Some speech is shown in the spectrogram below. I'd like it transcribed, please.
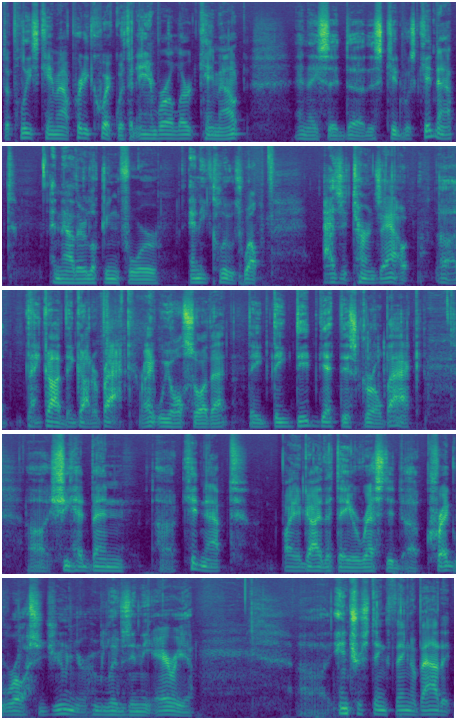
the police came out pretty quick with an Amber Alert. Came out, and they said uh, this kid was kidnapped, and now they're looking for any clues. Well, as it turns out, uh, thank God they got her back, right? We all saw that. They, they did get this girl back. Uh, she had been uh, kidnapped by a guy that they arrested, uh, Craig Ross Jr., who lives in the area. Uh, interesting thing about it,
